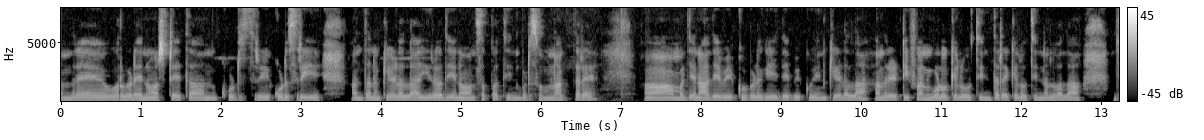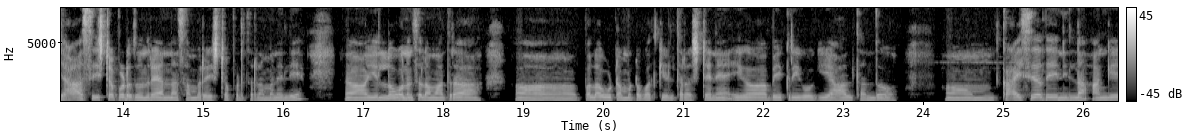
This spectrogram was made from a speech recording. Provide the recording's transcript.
ಅಂದರೆ ಹೊರಗಡೆನೂ ಅಷ್ಟೇ ತಂದು ಕುಡಿಸ್ರಿ ಕುಡಿಸ್ರಿ ಅಂತಲೂ ಕೇಳಲ್ಲ. ಇರೋದೇನೋ ಒಂದು ಸ್ವಲ್ಪ ತಿಂದ್ಬಿಟ್ಟು ಸುಮ್ಮನಾಗ್ತಾರೆ ಮಧ್ಯಾಹ್ನ ಅದೇ ಬೇಕು, ಬೆಳಗ್ಗೆ ಇದೇ ಬೇಕು, ಏನು ಕೇಳಲ್ಲ. ಅಂದರೆ ಟಿಫನ್ಗಳು ಕೆಲವು ತಿಂತಾರೆ, ಕೆಲವು ತಿನ್ನಲ್ವಲ್ಲ. ಜಾಸ್ತಿ ಇಷ್ಟಪಡೋದು ಅಂದರೆ ಅನ್ನ, ಸಾಂಬಾರೇ ಇಷ್ಟಪಡ್ತಾರೆ ನಮ್ಮ ಮನೇಲಿ. ಎಲ್ಲೋ ಒಂದೊಂದು ಸಲ ಮಾತ್ರ ಪಲಾವು, ಟೊಮೊಟೊ ಬಾತ್ ಕೇಳ್ತಾರೆ ಅಷ್ಟೇ ಈಗ ಬೇಕ್ರಿಗೆ ಹೋಗಿ ಹಾಲು ತಂದು ಕಾಯಿಸೋದೇನಿಲ್ಲ. ಹಂಗೆ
